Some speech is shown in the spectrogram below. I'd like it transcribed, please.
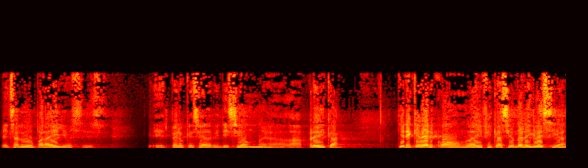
el saludo para ellos es, espero que sea de bendición a la prédica. Tiene que ver con la edificación de la iglesia.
